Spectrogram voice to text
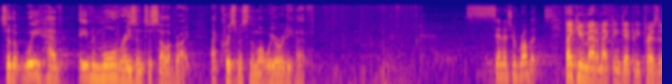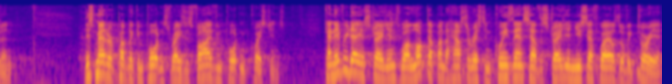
so that we have even more reason to celebrate at Christmas than what we already have. Senator Roberts. Thank you, Madam Acting Deputy President. This matter of public importance raises five important questions. Can everyday Australians, while locked up under house arrest in Queensland, South Australia, New South Wales or Victoria,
